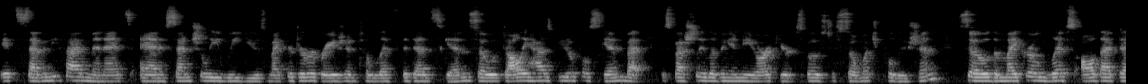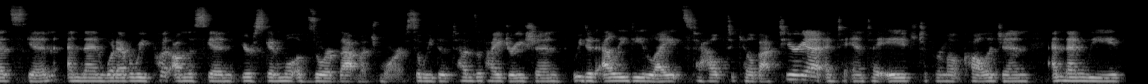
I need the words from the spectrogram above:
It's 75 minutes, and essentially, we use microdermabrasion to lift the dead skin. So, Dolly has beautiful skin, but especially living in New York, you're exposed to so much pollution. So, the micro lifts all that dead skin, and then whatever we put on the skin, your skin will absorb that much more. So, we did tons of hydration. We did LED lights to help to kill bacteria and to anti age to promote collagen. And then we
